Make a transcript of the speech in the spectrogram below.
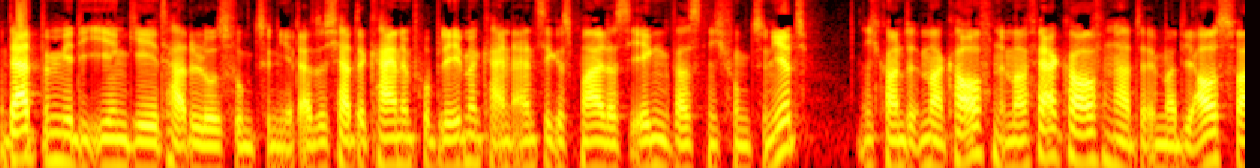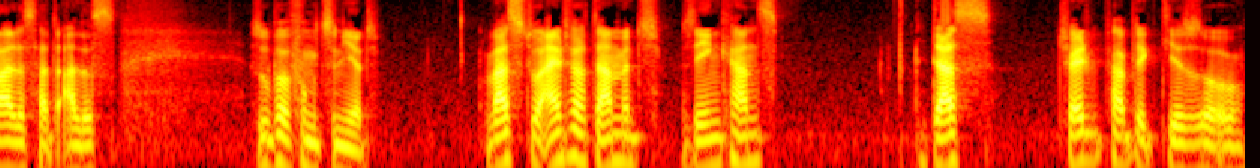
Da hat bei mir die ING tadellos funktioniert. Also ich hatte keine Probleme, kein einziges Mal, dass irgendwas nicht funktioniert. Ich konnte immer kaufen, immer verkaufen, hatte immer die Auswahl, es hat alles super funktioniert. Was du einfach damit sehen kannst, dass Trade Republic dir so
